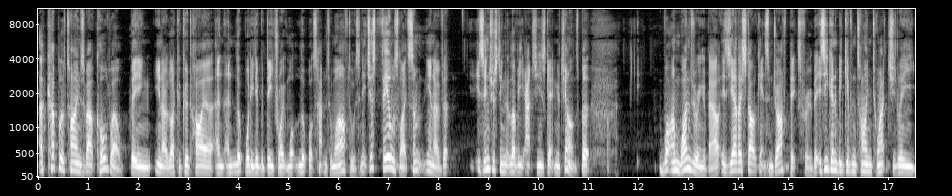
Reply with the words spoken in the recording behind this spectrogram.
a couple of times about Caldwell being, you know, like a good hire and, and look what he did with Detroit and what look what's happened to him afterwards. And it just feels like some, you know, that it's interesting that Lovie actually is getting a chance. But what I'm wondering about is, yeah, they start getting some draft picks through, but is he going to be given time to actually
